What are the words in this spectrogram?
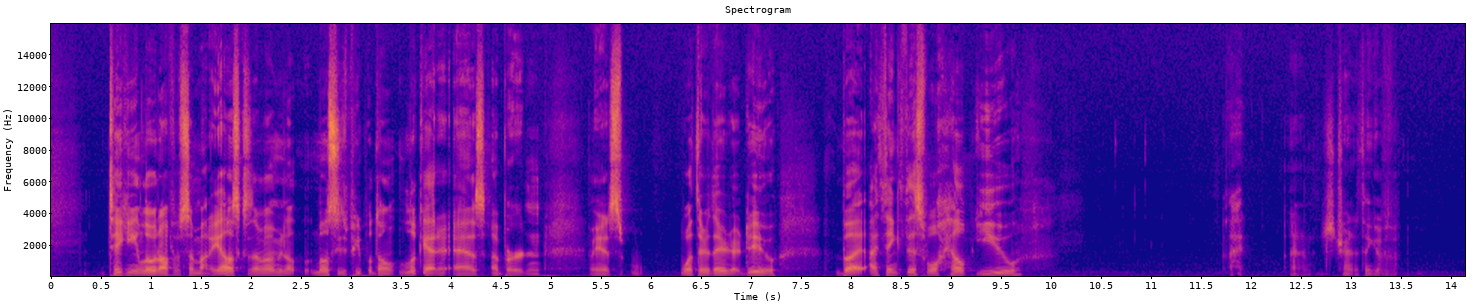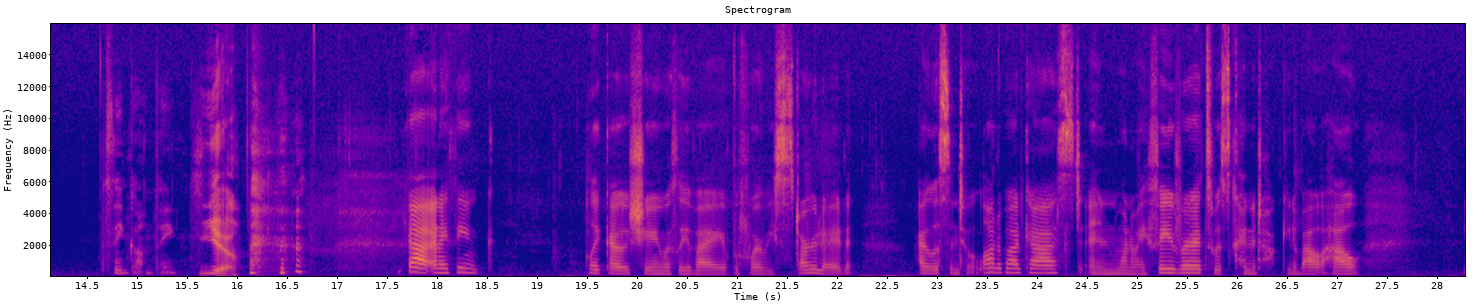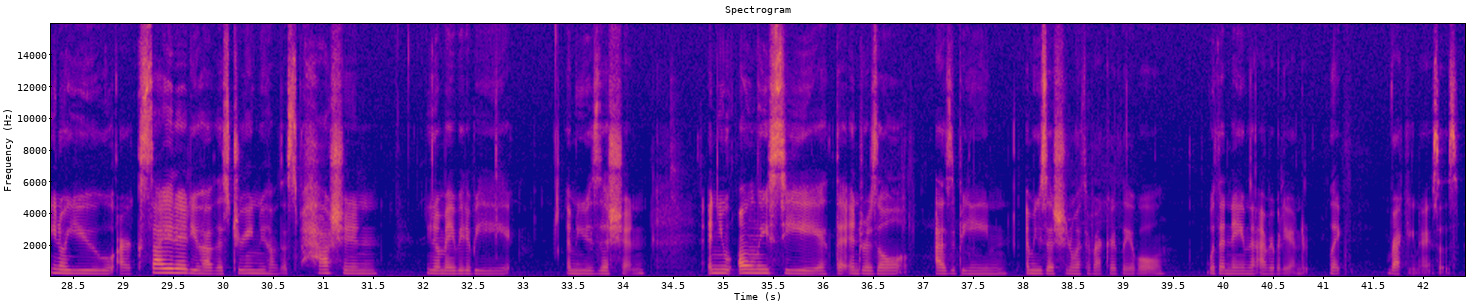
taking a load off of somebody else because I mean, most of these people don't look at it as a burden. I mean, it's what they're there to do. But I think this will help you. I, I'm just trying to think of. Think on things. Yeah, Yeah, and I think, like I was sharing with Levi before we started, I listened to a lot of podcasts, and one of my favorites was kind of talking about how, you know, you are excited, you have this dream, you have this passion, you know, maybe to be a musician, and you only see the end result as being a musician with a record label, with a name that everybody under, like recognizes.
